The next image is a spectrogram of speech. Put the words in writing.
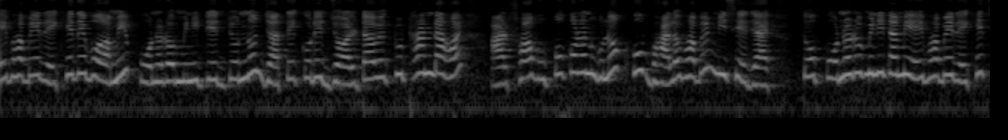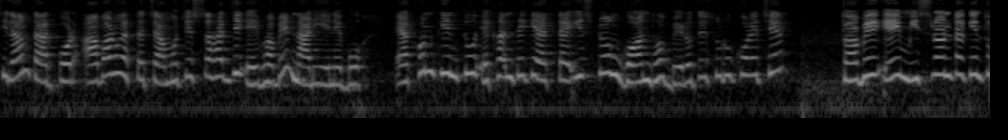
এইভাবে রেখে দেব আমি পনেরো মিনিটের জন্য, যাতে করে জলটাও একটু ঠান্ডা হয় আর সব উপকরণগুলো খুব ভালোভাবে মিশে যায়। তো পনেরো মিনিট আমি এইভাবে রেখেছিলাম, তারপর আবারও একটা চামচের সাহায্যে এইভাবে নাড়িয়ে নেব। এখন কিন্তু এখান থেকে একটা স্ট্রং গন্ধ বেরোতে শুরু করেছে। তবে এই মিশ্রণটা কিন্তু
